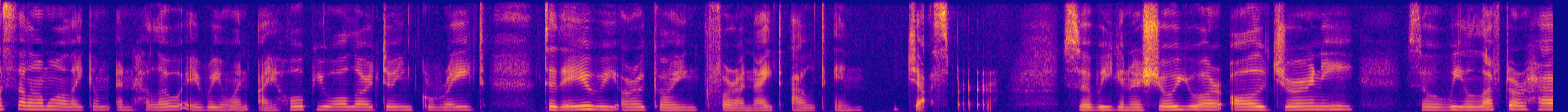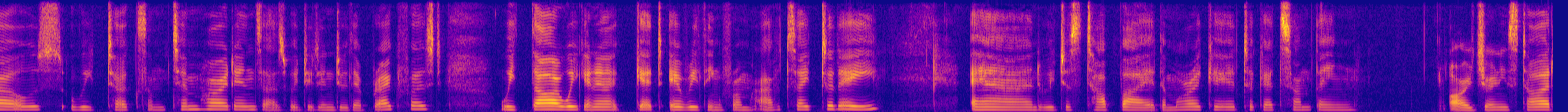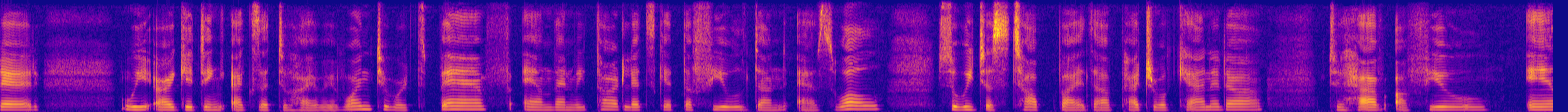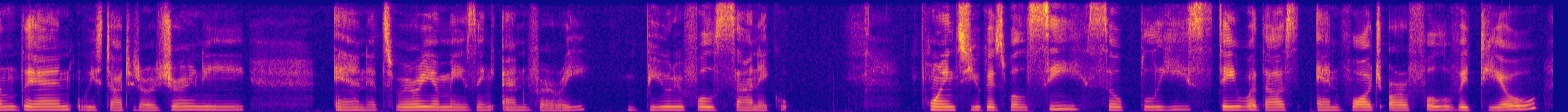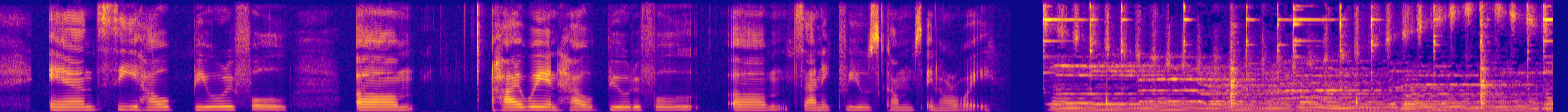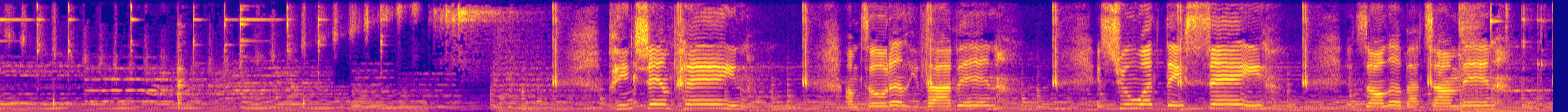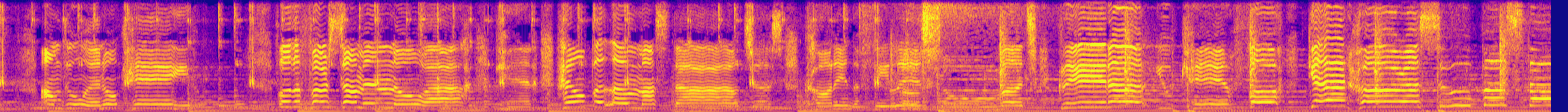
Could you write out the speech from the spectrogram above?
Assalamu alaikum and hello everyone. I hope you all are doing great. Today we are going for a night out in Jasper. So we're gonna show you our all journey. So we left our house, we took some Tim Hortons as we didn't do their breakfast. We thought we're gonna get everything from outside today and we just stopped by the market to get something. Our journey started. We are getting exit to Highway 1 towards Banff, and then we thought let's get the fuel done as well. So we just stopped by the Petro Canada to have a fuel, and then we started our journey, and it's very amazing and very beautiful scenic points you guys will see. So please stay with us and watch our full video and see how beautiful um highway and how beautiful um scenic views comes in our way. Pink champagne I'm totally vibing. It's true what they say, it's all about timing. I'm doing okay for the first time in a while. Can't help but love my style, just caught in the feeling. So much glitter, you can't forget her, a superstar.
